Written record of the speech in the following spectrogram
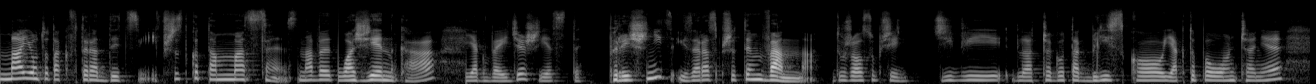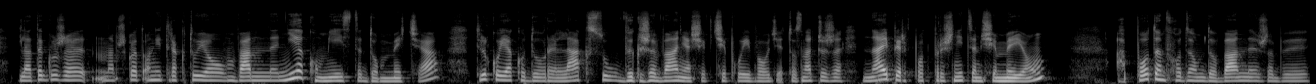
mają to tak w tradycji i wszystko tam ma sens. Nawet łazienka, jak wejdziesz, jest prysznic i zaraz przy tym wanna. Dużo osób się dziwi, dlaczego tak blisko, jak to połączenie. Dlatego, że na przykład oni traktują wannę nie jako miejsce do mycia, tylko jako do relaksu, wygrzewania się w ciepłej wodzie. To znaczy, że najpierw pod prysznicem się myją, a potem wchodzą do wanny, żeby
